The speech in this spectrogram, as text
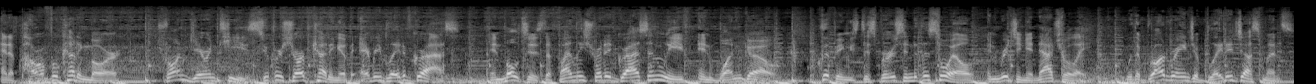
and a powerful cutting mower, Tron guarantees super sharp cutting of every blade of grass and mulches the finely shredded grass and leaf in one go. Clippings disperse into the soil, enriching it naturally. With a broad range of blade adjustments,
